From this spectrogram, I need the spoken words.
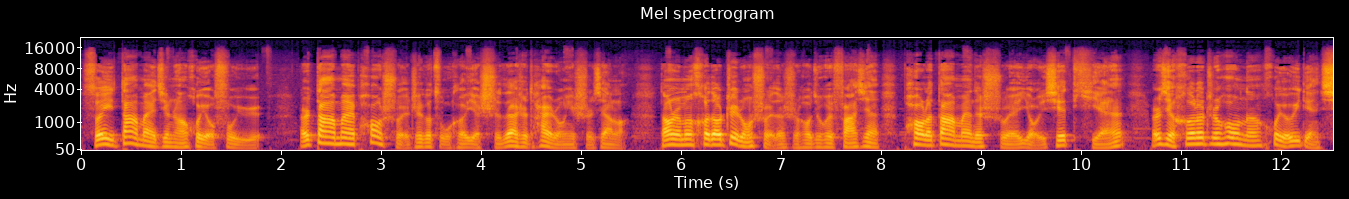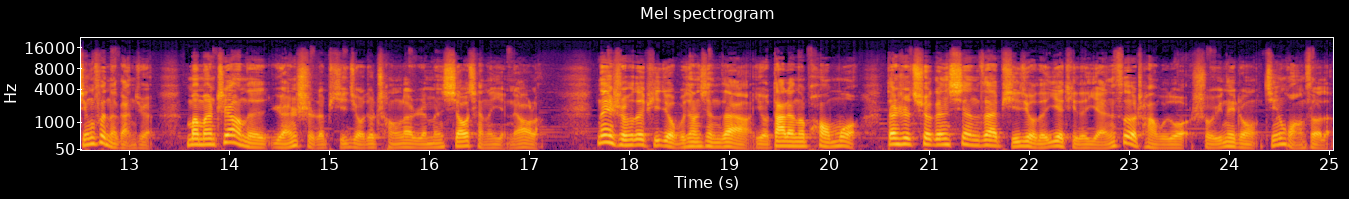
所以大麦经常会有富余。而大麦泡水这个组合也实在是太容易实现了。当人们喝到这种水的时候，就会发现泡了大麦的水有一些甜，而且喝了之后呢，会有一点兴奋的感觉。慢慢，这样的原始的啤酒就成了人们消遣的饮料了。那时候的啤酒不像现在啊，有大量的泡沫，但是却跟现在啤酒的液体的颜色差不多，属于那种金黄色的。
